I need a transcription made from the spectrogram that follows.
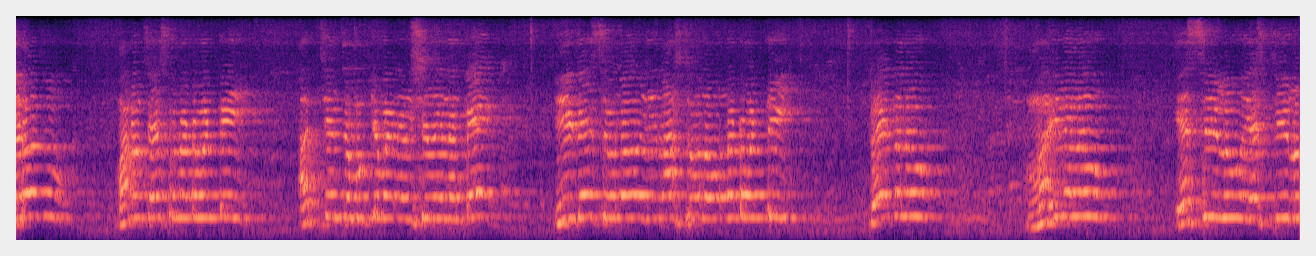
ఈరోజు మనం చేస్తున్నటువంటి అత్యంత ముఖ్యమైన విషయం ఏంటంటే ఈ దేశంలో ఈ రాష్ట్రంలో ఉన్నటువంటి పేదలు మహిళలు ఎస్సీలు ఎస్టీలు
